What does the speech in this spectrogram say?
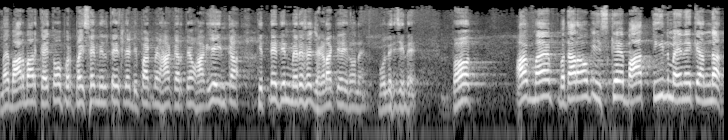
मैं बार बार कहता हूँ, पर पैसे मिलते इसलिए डिपार्टमेंट हाँ करते हो हाँ ये इनका, कितने दिन मेरे से झगड़ा किया इन्होंने, बोले जी ने। बहुत अब मैं बता रहा हूं कि इसके बाद तीन महीने के अंदर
